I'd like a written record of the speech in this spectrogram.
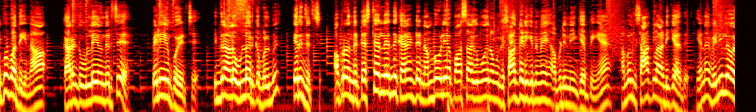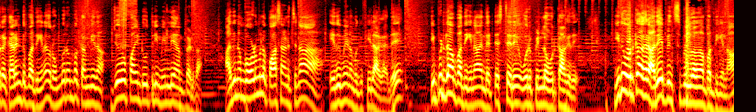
இப்போ பார்த்தீங்கன்னா கரண்ட் உள்ளேயும் வந்துடுச்சு வெளியும் போயிடுச்சு இதனால உள்ளே இருக்க பல்பு எரிஞ்சிருச்சு. அப்புறம் இந்த டெஸ்டர்லேருந்து கரண்ட்டு நம்ம வழியாக பாஸ் ஆகும்போது நம்மளுக்கு ஷாக் அடிக்கணுமே அப்படின்னு நீங்கள் கேட்பீங்க நம்மளுக்கு ஷாக்லாம் அடிக்காது. ஏன்னா வெளியில் வர கரண்ட் பார்த்தீங்கன்னா ரொம்ப ரொம்ப கம்மி தான். Zero point two three milliampere தான். அது நம்ம உடம்புல பாஸ் ஆனிச்சுன்னா எதுவுமே நமக்கு ஃபீல் ஆகாது. இப்படி தான் பார்த்தீங்கன்னா இந்த டெஸ்டரு ஒரு பின்னில் ஒர்க் ஆகுது. இது ஒர்க் ஆகிற அதே பிரின்சிபிளில் தான் பார்த்தீங்கன்னா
